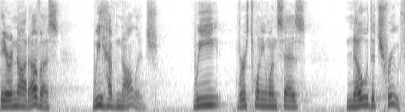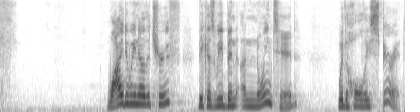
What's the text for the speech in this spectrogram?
they are not of us, we have knowledge. We, verse 21 says, know the truth. Why do we know the truth? Because we've been anointed with the Holy Spirit.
